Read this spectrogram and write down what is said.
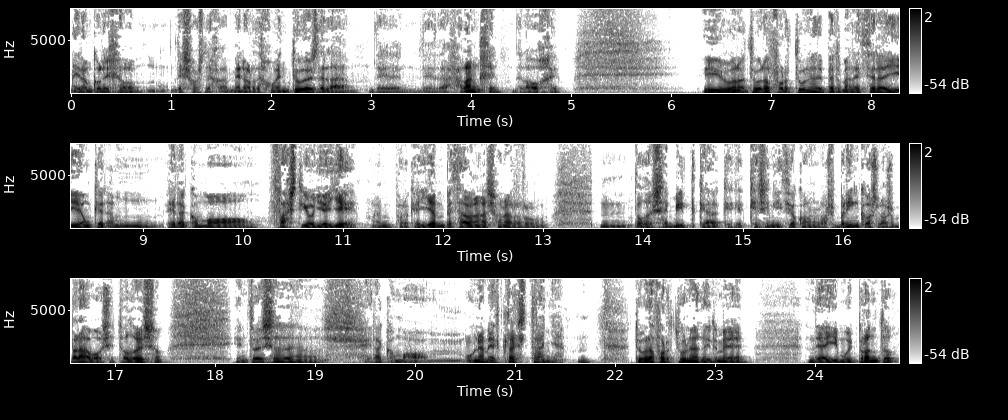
Era un colegio de esos de, menor de juventudes de la, de, la Falange, de la OGE. Y bueno, tuve la fortuna de permanecer allí, aunque era, era como fastio yeye, ¿eh? porque ya empezaban a sonar mm, todo ese beat que, que, se inició con los brincos, los bravos y todo eso. Entonces eh, era como una mezcla extraña. ¿eh? Tuve la fortuna de irme de ahí muy pronto.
